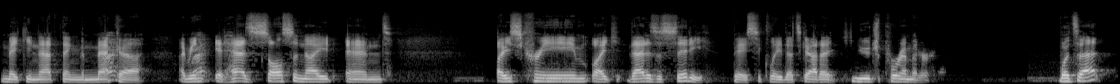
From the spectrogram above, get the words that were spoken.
making that thing the mecca. I mean, Right. it has salsa night and ice cream. Like that is a city basically that's got a huge perimeter. What's that?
